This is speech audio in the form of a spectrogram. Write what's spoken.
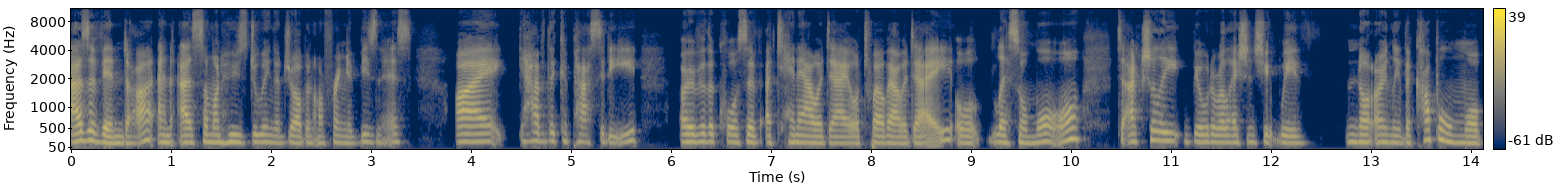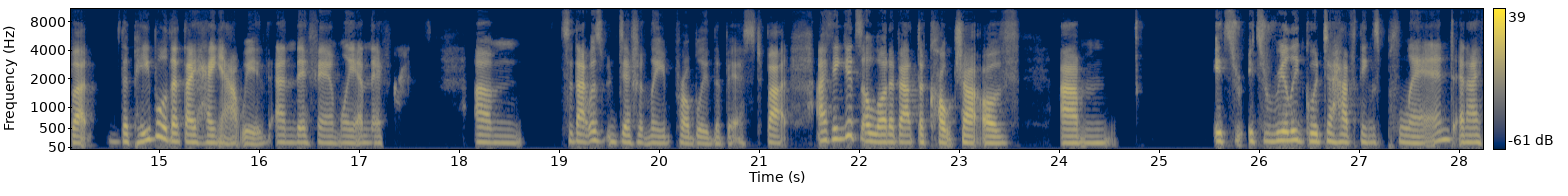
as a vendor and as someone who's doing a job and offering a business, I have the capacity over the course of a 10 hour day or 12 hour day or less or more to actually build a relationship with not only the couple more, but the people that they hang out with and their family and their friends. Um, so that was definitely probably the best. But I think it's a lot about the culture of um, it's it's really good to have things planned. And I,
